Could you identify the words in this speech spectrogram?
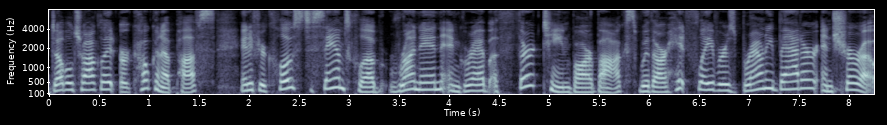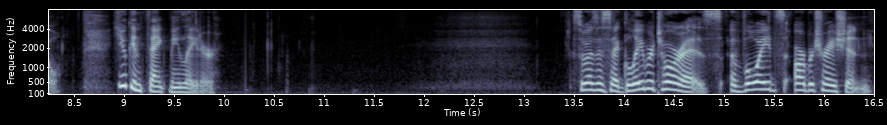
double chocolate, or coconut puffs. And if you're close to Sam's Club, run in and grab a 13 bar box with our hit flavors brownie batter and churro. You can thank me later. So, as I said, Gleyber Torres avoids arbitration,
